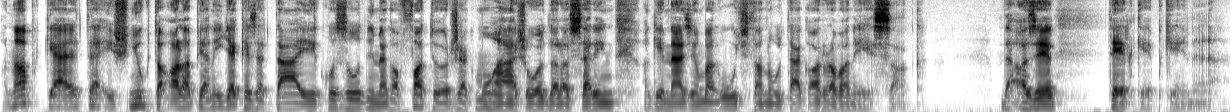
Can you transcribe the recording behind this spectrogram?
A nap kelte és nyugta alapján igyekezett tájékozódni, meg a fatörzsek mohás oldala szerint a gimnáziumban úgy tanulták, arra van éjszak. De azért térkép kéne.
